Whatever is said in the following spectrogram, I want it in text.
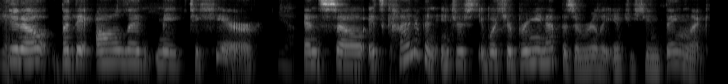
Yeah. You know, but they all led me to here. And so it's kind of an interesting, what you're bringing up is a really interesting thing. Like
